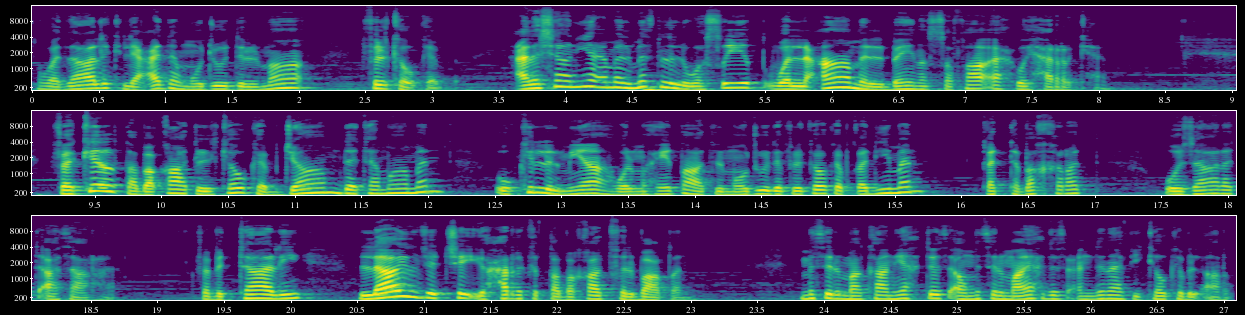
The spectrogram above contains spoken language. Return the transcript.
وذلك لعدم وجود الماء في الكوكب علشان يعمل مثل الوسيط والعامل بين الصفائح ويحركها. فكل طبقات الكوكب جامدة تماما وكل المياه والمحيطات الموجودة في الكوكب قديما قد تبخرت وزالت آثارها. فبالتالي لا يوجد شيء يحرك الطبقات في الباطن. مثل ما كان يحدث أو مثل ما يحدث عندنا في كوكب الأرض.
